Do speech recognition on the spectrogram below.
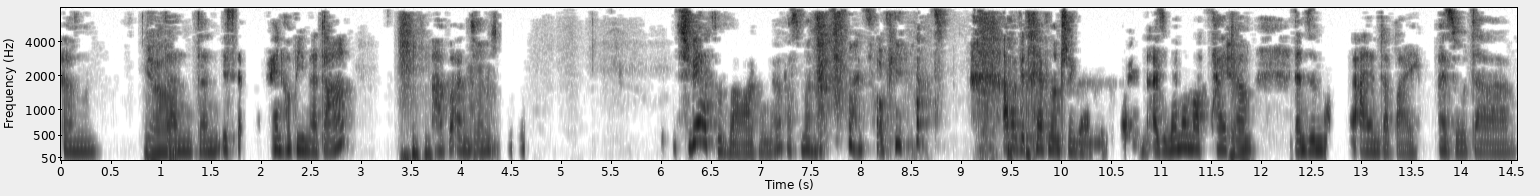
Ähm, ja. Dann, dann ist kein Hobby mehr da. Aber ansonsten schwer zu sagen, ne, was man als Hobby hat. Aber wir treffen uns schon gerne mit Freunden. Also wenn wir mal Zeit ja. haben, dann sind wir bei allem dabei. Also da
